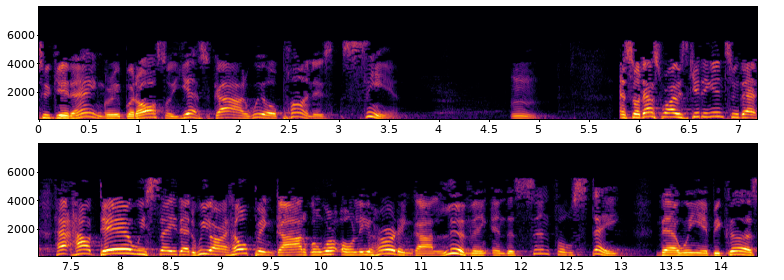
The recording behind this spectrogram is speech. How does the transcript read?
to get angry, but also, yes, God will punish sin. Mm. And so that's why he's getting into that. How, how, dare we say that we are helping God when we're only hurting God, living in the sinful state that we in? Because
